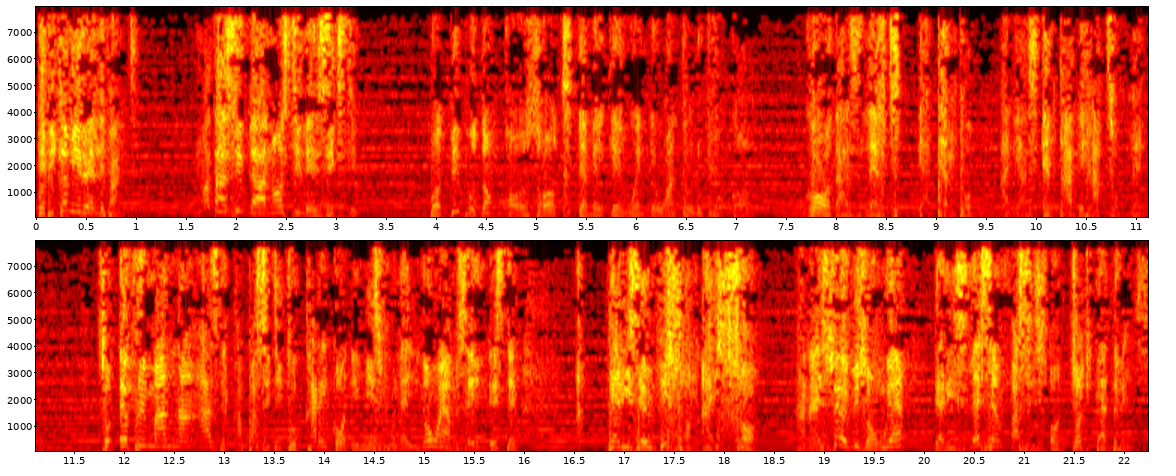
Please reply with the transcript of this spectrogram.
They became irrelevant. Not as if they are not still existing. But people don't consult them again when they want to look for God. God has left their temple and he has entered the hearts of men. So every man now has the capacity to carry God in his fullness. You know why I'm saying this thing? There is a vision I saw. And I saw a vision where there is less emphasis on church gatherings.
